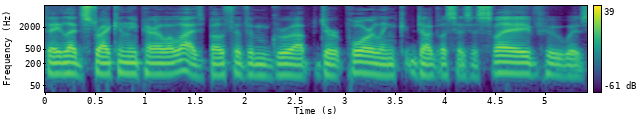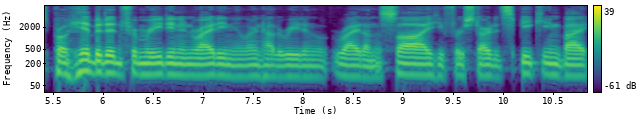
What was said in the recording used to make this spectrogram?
They led strikingly parallel lives. Both of them grew up dirt poor. Link Douglass as a slave who was prohibited from reading and writing. He learned how to read and write on the sly. He first started speaking by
